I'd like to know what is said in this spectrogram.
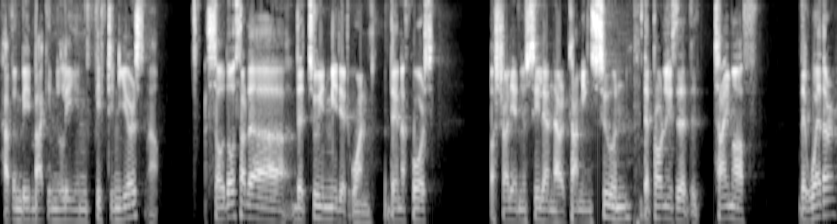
haven't been back Italy in 15 years. Wow. So those are the, the two immediate ones. Then of course, Australia and New Zealand are coming soon. The problem is that the time of the weather,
